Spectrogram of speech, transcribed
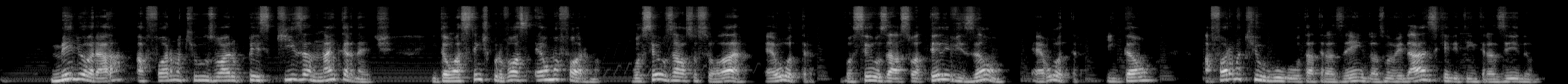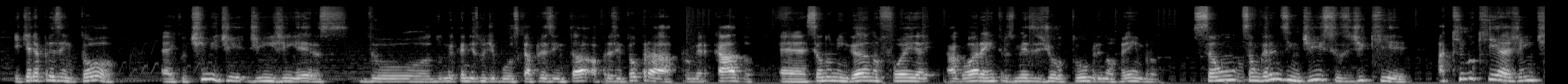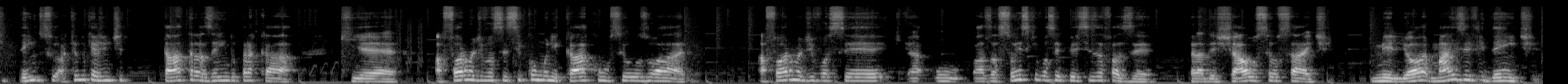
melhorar a forma que o usuário pesquisa na internet. Então, o assistente por voz é uma forma. Você usar o seu celular é outra. Você usar a sua televisão é outra. Então, a forma que o Google está trazendo, as novidades que ele tem trazido e que ele apresentou, é, que o time de, de engenheiros do, do mecanismo de busca apresentou, apresentou para o mercado é, se eu não me engano, foi agora entre os meses de outubro e novembro, são, são grandes indícios de que aquilo que a gente tem, aquilo que a gente está trazendo para cá, que é a forma de você se comunicar com o seu usuário, a forma de você, as ações que você precisa fazer para deixar o seu site melhor, mais evidente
